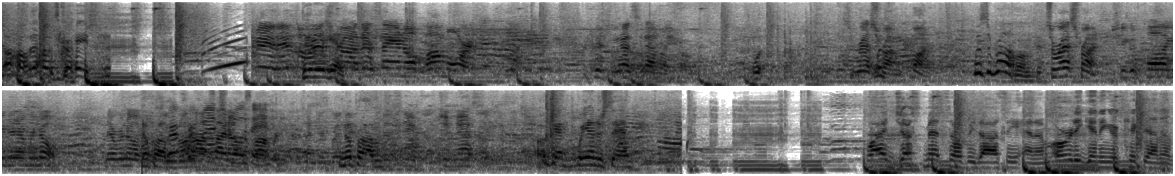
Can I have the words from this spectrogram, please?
Oh, that was great. Hey, there's a Do restaurant. They're saying no palm horn. Chris, you gotta sit down later. What? It's a restaurant. Come on. What's the problem? It's a restaurant. She could fall. You never know. Never know. No problem. I'm outside off professionals eh? property. No problem. Gymnastics. Okay, we understand. Well, I just met Sofie Dossi, and I'm already getting a kick out of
